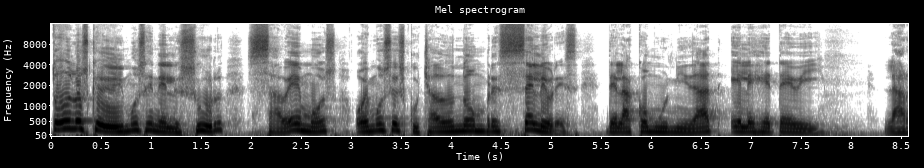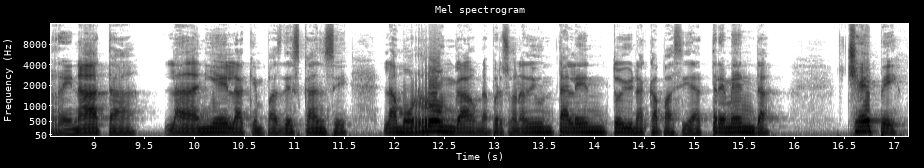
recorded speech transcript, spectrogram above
Todos los que vivimos en el sur sabemos o hemos escuchado nombres célebres de la comunidad LGTBI. La Renata, la Daniela, que en paz descanse, la Morronga, una persona de un talento y una capacidad tremenda, Chepe.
